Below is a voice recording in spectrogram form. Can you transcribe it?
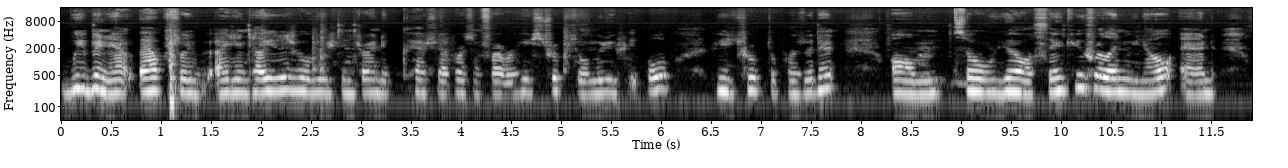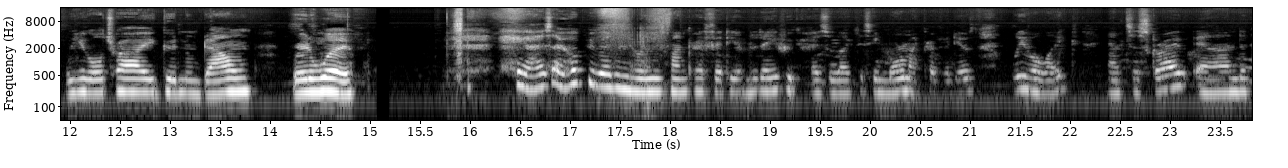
we've been actually, I didn't tell you this, but we've been trying to catch that person forever. He's tricked so many people. He tricked the president. Um, so yeah, thank you for letting me know, and we will try getting him down right away. Hey guys, I hope you guys enjoyed this Minecraft video today. If you guys would like to see more Minecraft videos, leave a like and subscribe. And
